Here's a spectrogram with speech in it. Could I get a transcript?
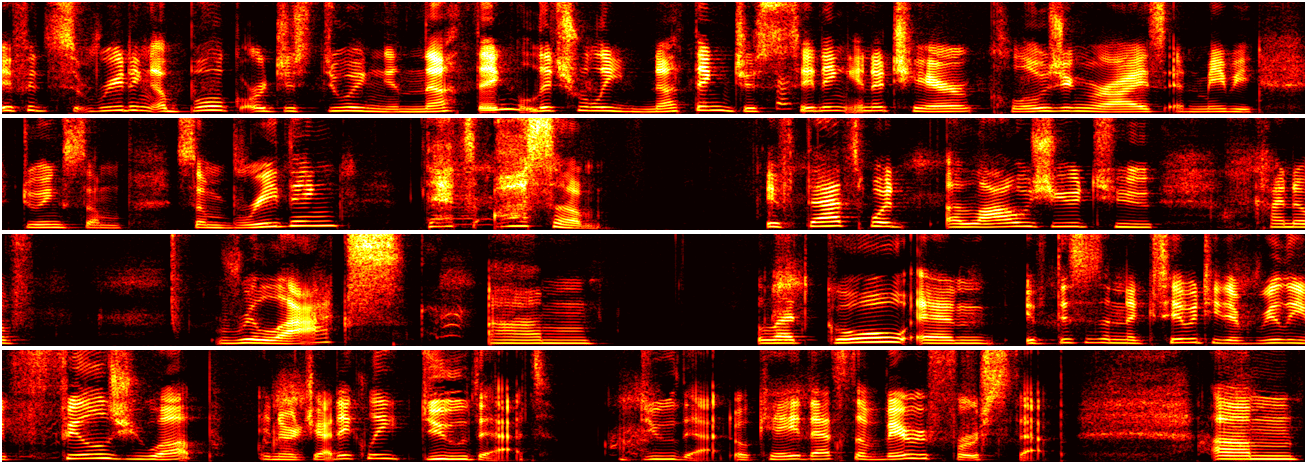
if it's reading a book or just doing nothing, literally nothing, just sitting in a chair, closing your eyes and maybe doing some some breathing, that's awesome. If that's what allows you to kind of relax, um let go and if this is an activity that really fills you up energetically, do that. Do that, okay? That's the very first step. Um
